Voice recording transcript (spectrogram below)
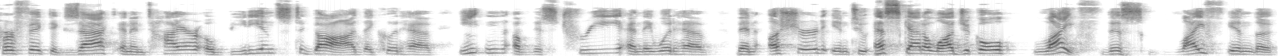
perfect, exact, and entire obedience to God. They could have eaten of this tree and they would have been ushered into eschatological life, this life in the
